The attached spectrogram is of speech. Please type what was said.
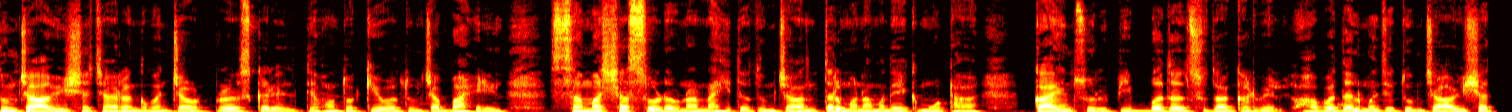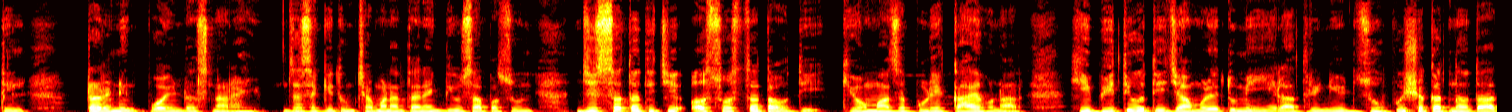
तुमच्या आयुष्याच्या रंगमंचावर प्रवेश करेल तेव्हा तो केवळ तुमच्या बाहेरील समस्या सोडवणार नाही तर तुमच्या अंतर्मनामध्ये एक मोठा कायमस्वरूपी बदलसुद्धा घडवेल. हा बदल म्हणजे तुमच्या आयुष्यातील टर्निंग पॉईंट असणार आहे. जसं की तुमच्या मनात अनेक दिवसापासून जी सततीची अस्वस्थता होती किंवा माझं पुढे काय होणार ही भीती होती ज्यामुळे तुम्ही रात्री नीट झोपू शकत नव्हतात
